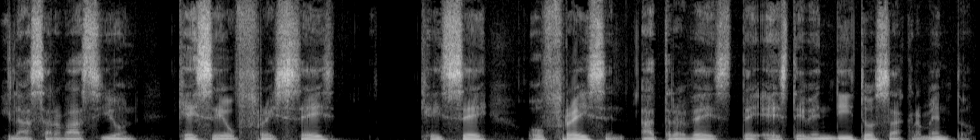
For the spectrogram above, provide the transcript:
y la salvación que se, ofrece, que se ofrecen a través de este bendito sacramento.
